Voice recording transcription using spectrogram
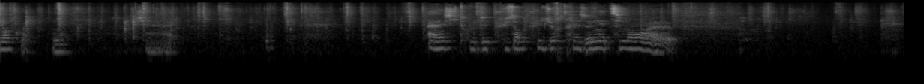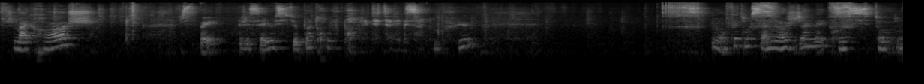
non quoi. Non. Ah, j'y trouve de plus en plus dur, très honnêtement. Euh, je m'accroche. J'essaye aussi de pas trop prendre la tête avec ça non plus. Mais en fait, moi, ça ne lâche jamais, cette histoire. Donc.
